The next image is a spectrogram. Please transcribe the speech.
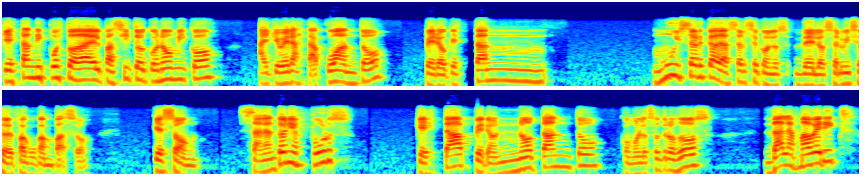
que están dispuestos a dar el pasito económico, hay que ver hasta cuánto, pero que están muy cerca de hacerse con los, de los servicios de Facu Campaso, que son San Antonio Spurs, que está, pero no tanto como los otros dos, Dallas Mavericks,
